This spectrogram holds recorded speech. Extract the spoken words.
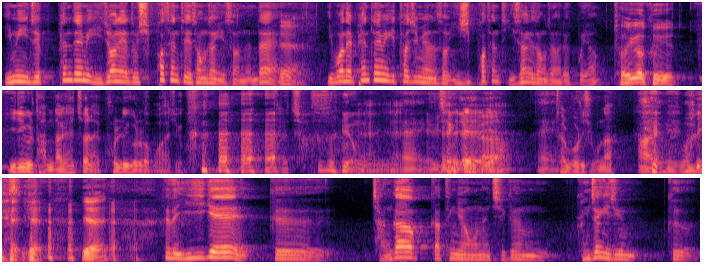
이미 이제 팬데믹 이전에도 10%의 성장이 있었는데 예. 이번에 팬데믹이 터지면서 20% 이상의 성장을 했고요. 저희가 그 일익을 담당했잖아요. poly glove 가지고. 그렇죠. 수술용 네. 예, 위생장갑. 네. 잘 모르시구나. 아, 이거 뭐- 예, 예, 예. 그래서 이게 그 장갑 같은 경우는 지금 굉장히 지금 그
